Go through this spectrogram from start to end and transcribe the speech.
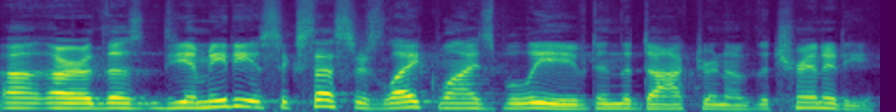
uh, or the, the immediate successors, likewise believed in the doctrine of the Trinity.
